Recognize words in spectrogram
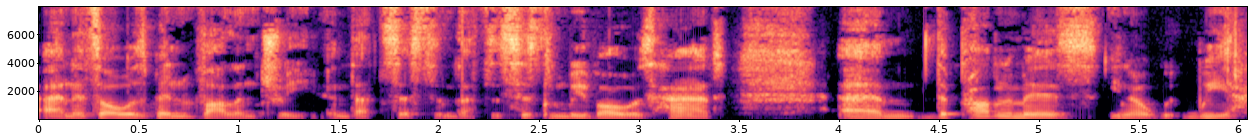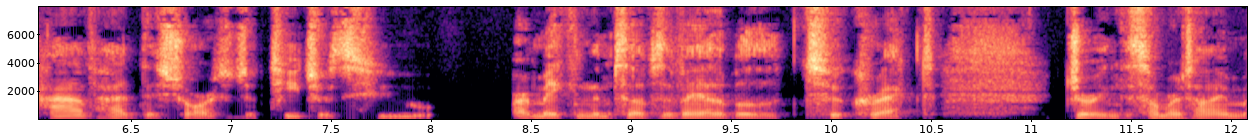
and it's always been voluntary in that system. That's the system we've always had. Um, the problem is, you know, we have had this shortage of teachers who are making themselves available to correct during the summertime.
